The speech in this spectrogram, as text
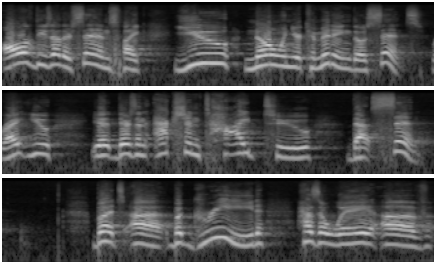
all of these other sins, like, you know when you're committing those sins, right? You, there's an action tied to that sin. But, uh, but greed has a way of,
